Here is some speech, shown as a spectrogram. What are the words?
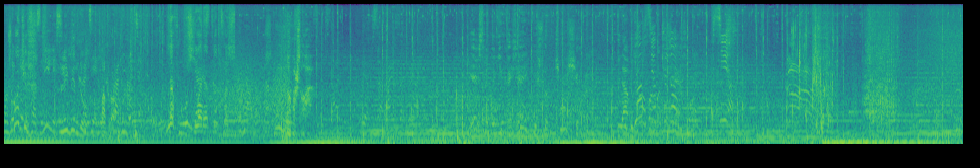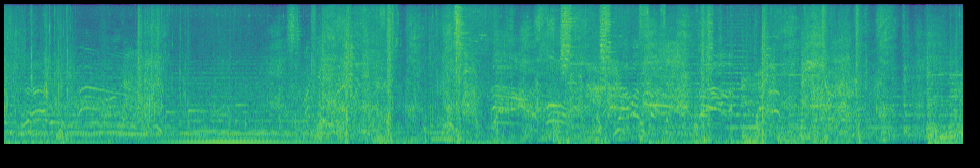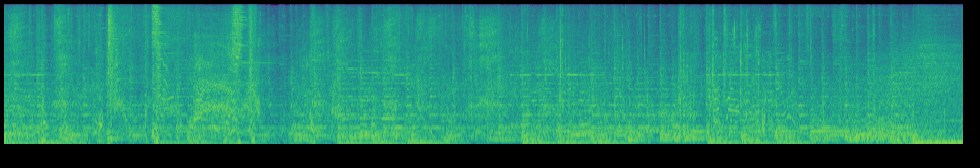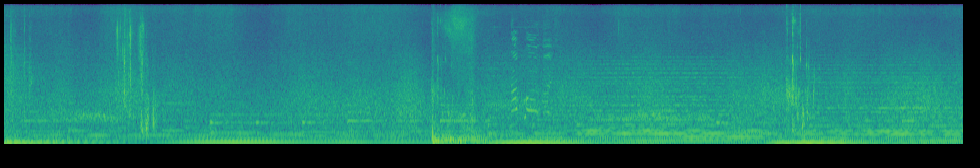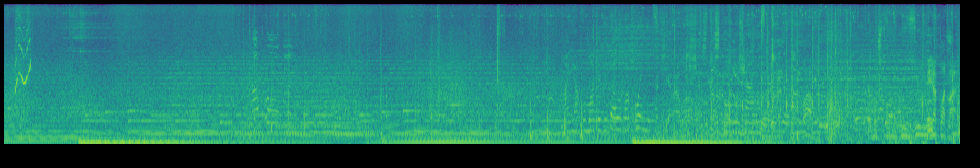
Мужики Хочешь лебеду попробовать? прогнать. На вкус, говорят, как фасоль. Ну, пошла. Если бы не хозяйки, чтоб чаще брали. Я всех чудовищ! Всех! Вперед, плотва!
